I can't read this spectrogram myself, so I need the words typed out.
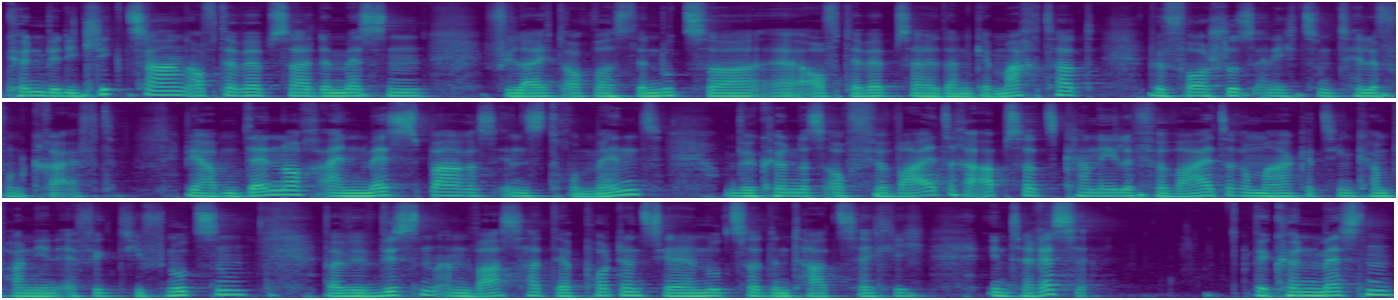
können wir die Klickzahlen auf der Webseite messen, vielleicht auch was der Nutzer äh, auf der Webseite dann gemacht hat, bevor schlussendlich zum Telefon greift. Wir haben dennoch ein messbares Instrument und wir können das auch für weitere Absatzkanäle, für weitere Marketingkampagnen effektiv nutzen, weil wir wissen, an was hat der potenzielle Nutzer denn tatsächlich Interesse. Wir können messen,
